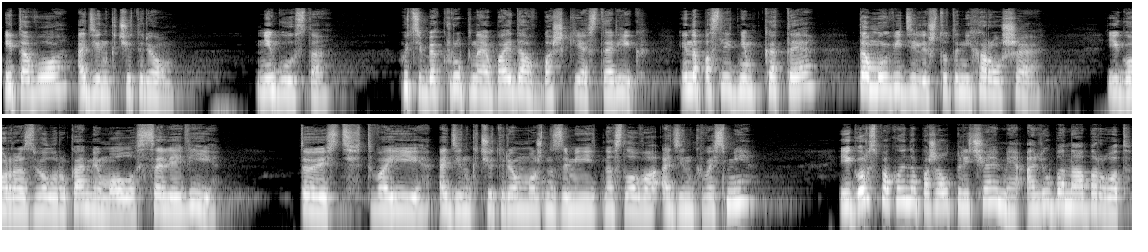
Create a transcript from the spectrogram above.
Итого один к четырем». «Не густо», у тебя крупная байда в башке, старик. И на последнем КТ там увидели что-то нехорошее. Егор развел руками, мол, «Салеви». То есть твои один к четырем можно заменить на слово один к восьми? Егор спокойно пожал плечами, а Люба, наоборот,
